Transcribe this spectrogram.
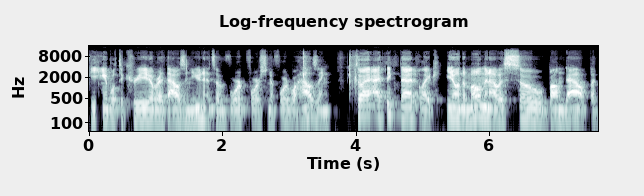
being able to create over a thousand units of workforce and affordable housing. So I, I, think that like you know in the moment i was so bummed out but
